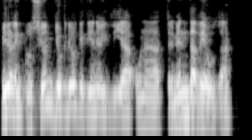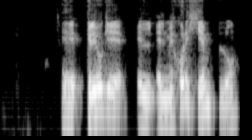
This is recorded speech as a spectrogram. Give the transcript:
Mira, la inclusión yo creo que tiene hoy día una tremenda deuda. Eh, creo que el, mejor ejemplo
